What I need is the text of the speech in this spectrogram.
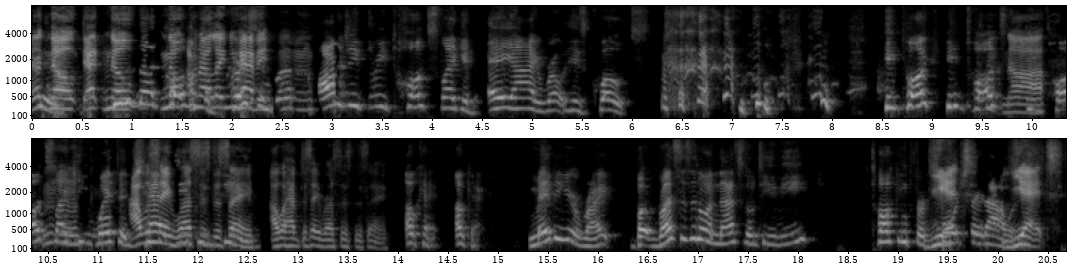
Like no, that no, no, I'm not letting person, you have it. RG3 mm. talks like if AI wrote his quotes. he talks. He talks. Nah, he talks mm-mm. like he went to. I would say Russ is the same. I would have to say Russ is the same. Okay, okay, maybe you're right, but Russ isn't on national TV talking for yet, four straight hours yet.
